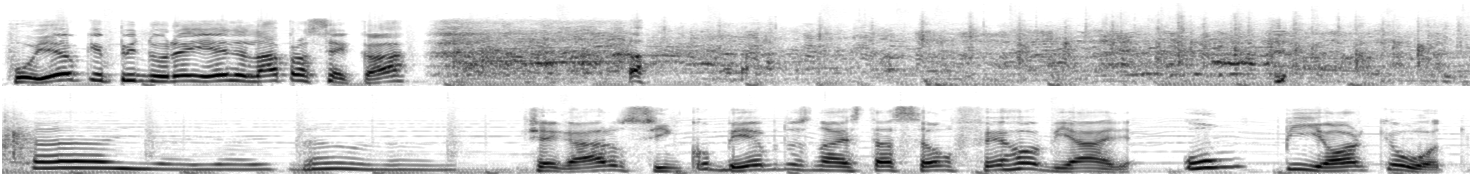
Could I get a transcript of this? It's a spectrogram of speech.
Fui eu que pendurei ele lá para secar. Ai, ai, ai, não, não. Chegaram cinco bêbados na estação ferroviária, um pior que o outro.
